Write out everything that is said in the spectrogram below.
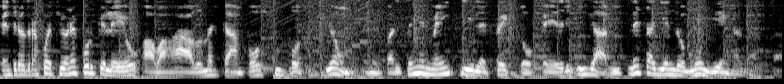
entre otras cuestiones porque Leo ha bajado en el campo su posición en el Paris Saint Germain y el efecto Pedri y Gavi le está yendo muy bien al Barça.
